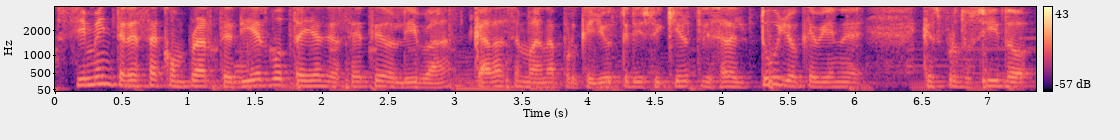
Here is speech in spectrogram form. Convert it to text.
sí me interesa comprarte 10 botellas de aceite de oliva cada semana porque yo utilizo y quiero utilizar el tuyo que viene, que es producido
